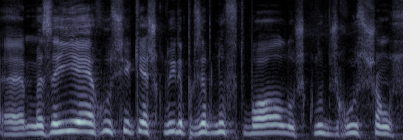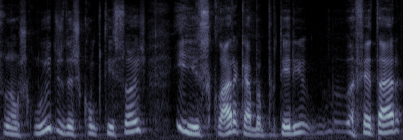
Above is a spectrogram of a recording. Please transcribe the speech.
uh, mas aí é a Rússia que é excluída, por exemplo, no futebol, os clubes russos são, são excluídos das competições e isso, claro, acaba por ter afetar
